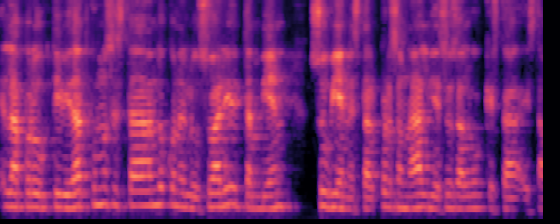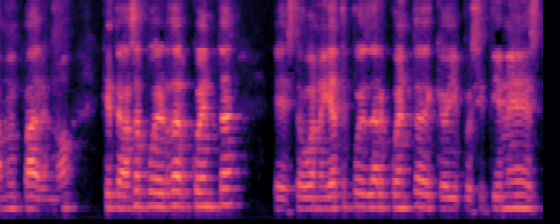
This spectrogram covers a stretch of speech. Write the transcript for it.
la productividad, cómo se está dando con el usuario y también su bienestar personal, y eso es algo que está, está muy padre, ¿no? Que te vas a poder dar cuenta, este, bueno, ya te puedes dar cuenta de que, oye, pues si tienes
